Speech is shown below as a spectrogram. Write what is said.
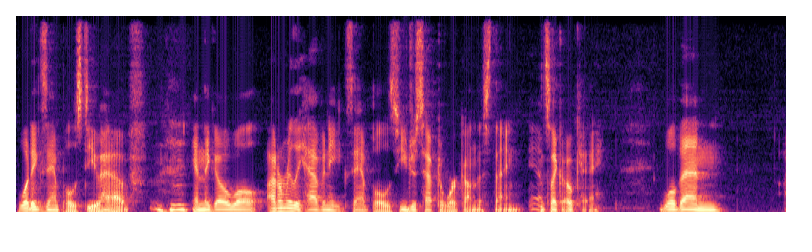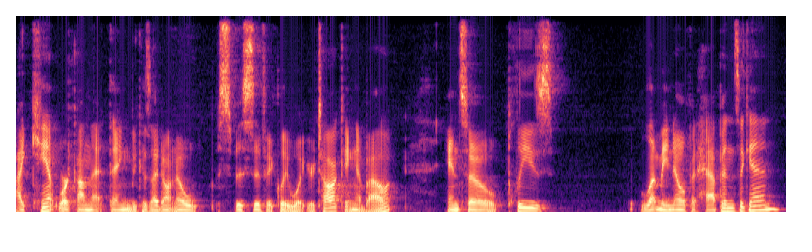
What examples do you have? Mm-hmm. And they go, "Well, I don't really have any examples. You just have to work on this thing." It's like, "Okay. Well, then I can't work on that thing because I don't know specifically what you're talking about. And so please let me know if it happens again.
